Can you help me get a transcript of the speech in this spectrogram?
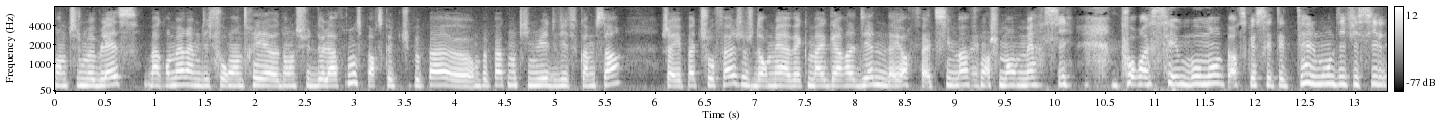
quand je me blesse, ma grand-mère, elle me dit faut rentrer euh, dans le sud de la France parce que tu peux pas, euh, on peut pas continuer de vivre comme ça. J'avais pas de chauffage, je dormais avec ma gardienne. D'ailleurs, Fatima, franchement, merci pour euh, ces moments parce que c'était tellement difficile.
